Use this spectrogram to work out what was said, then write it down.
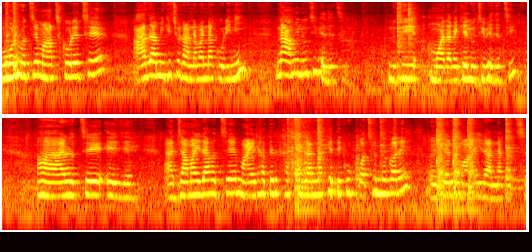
বোন হচ্ছে মাছ করেছে আজ আমি কিছু রান্না বান্না করিনি। না, আমি লুচি ভেজেছি। লুচি, ময়দা মেখে লুচি ভেজেছি। আর হচ্ছে এই যে, আর জামাইরা হচ্ছে মায়ের হাতের খাসির রান্না খেতে খুব পছন্দ করে, ওই জন্য মাই রান্না করছে।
